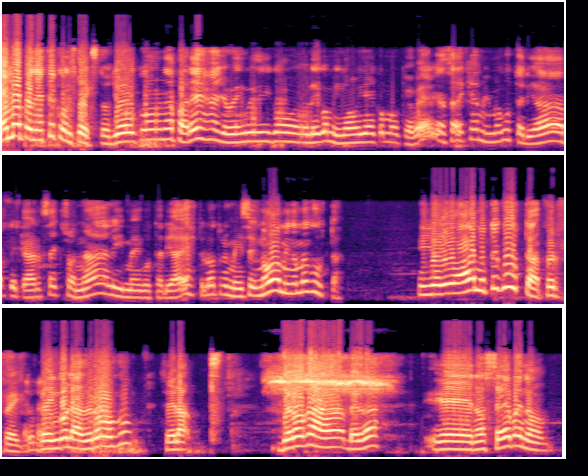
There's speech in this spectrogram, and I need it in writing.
vamos a poner este contexto, yo con una pareja, yo vengo y digo, le digo a mi novia como que, verga, ¿sabes qué? A mí me gustaría aplicar sexo anal y me gustaría esto y lo otro, y me dice, no, a mí no me gusta. Y yo digo, ah, ¿no te gusta? Perfecto. Vengo, la drogo, se la drogada, ¿verdad? Eh, no sé, bueno,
